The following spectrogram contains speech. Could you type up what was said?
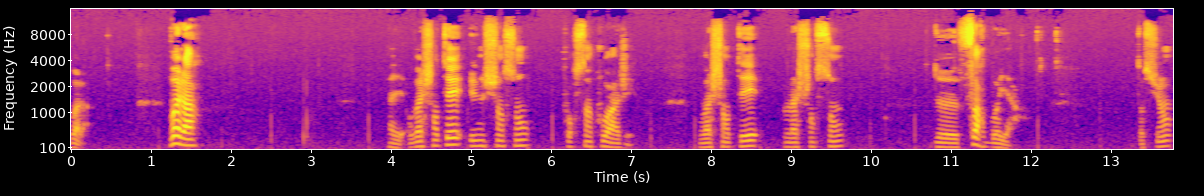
Voilà. Voilà. Allez, on va chanter une chanson pour s'encourager. On va chanter la chanson de Fort Boyard. Attention.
